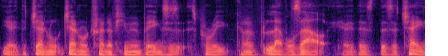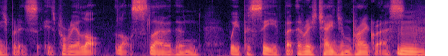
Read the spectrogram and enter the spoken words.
You know, the general general trend of human beings is, is probably kind of levels out. You know, there's there's a change, but it's it's probably a lot lot slower than we perceive. But there is change and progress, Mm.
